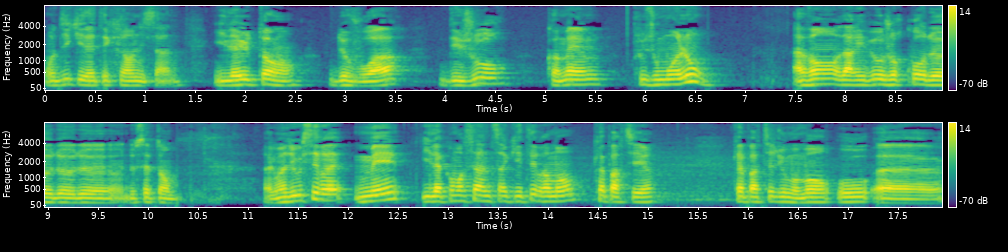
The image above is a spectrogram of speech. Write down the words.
on dit qu'il a été créé en Nissan, il a eu le temps de voir des jours quand même plus ou moins longs avant d'arriver au jour court de, de, de, de septembre. La dit oui, c'est vrai, mais il a commencé à ne s'inquiéter vraiment qu'à partir, qu'à partir du moment où, euh,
